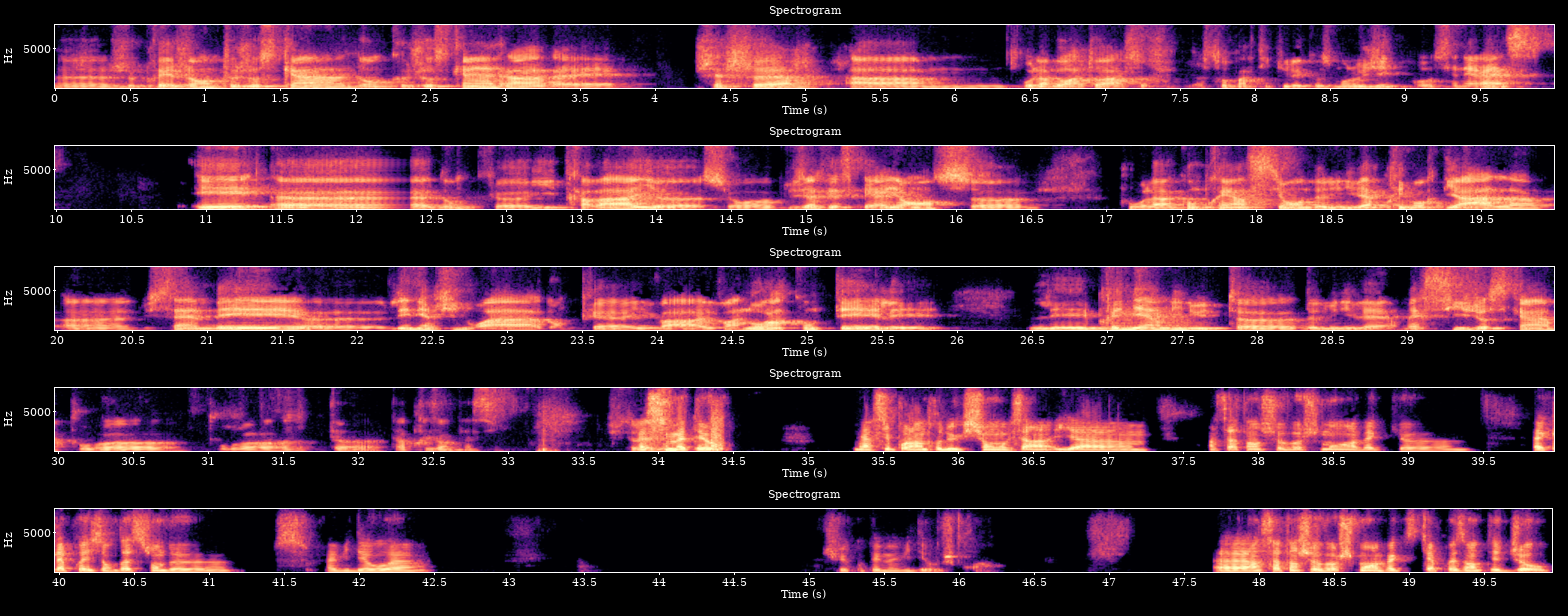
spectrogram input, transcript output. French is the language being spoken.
Euh, je présente Josquin. Donc, Josquin Rare est chercheur au laboratoire astroparticules et cosmologie au CNRS. Et euh, donc, euh, il travaille sur plusieurs expériences pour la compréhension de l'univers primordial, du CMB, l'énergie noire. Donc, il, va, il va nous raconter les, les premières minutes euh, de l'univers. Merci Josquin pour, euh, euh, ta, présentation. Merci Mathéo. Merci pour l'introduction. Il y a un certain chevauchement avec, avec la présentation de ma vidéo. Je vais couper ma vidéo, je crois. un certain chevauchement avec ce qu'a présenté Joe.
